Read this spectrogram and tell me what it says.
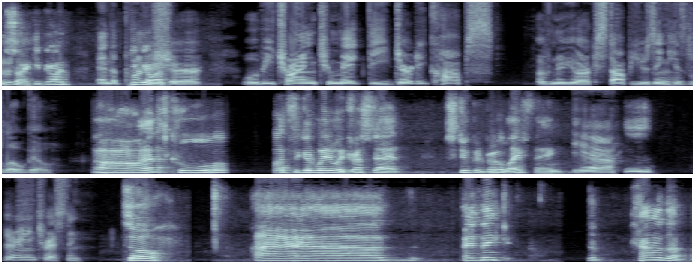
I'm Hmm? sorry, keep going. And the. Punisher will be trying to make the dirty cops of New York stop using his logo. Oh, that's cool. That's a good way to address that stupid real life thing. Yeah, Mm. very interesting. So, I I think the kind of the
